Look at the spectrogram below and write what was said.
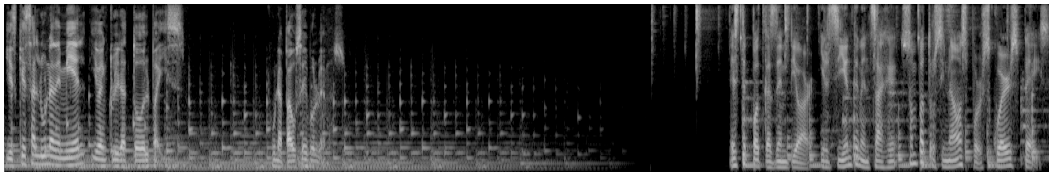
Y es que esa luna de miel iba a incluir a todo el país. Una pausa y volvemos. Este podcast de NPR y el siguiente mensaje son patrocinados por Squarespace.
